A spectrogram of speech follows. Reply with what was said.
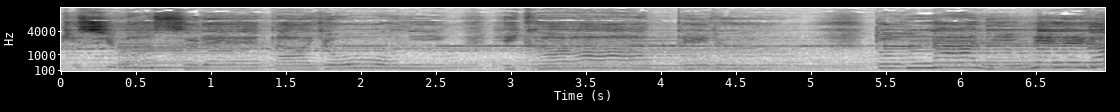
消し忘れたようにどんなに願っ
